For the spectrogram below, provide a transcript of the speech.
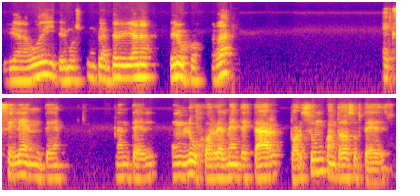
Viviana Budi y tenemos un plantel, Viviana, de lujo, ¿verdad? Excelente plantel. Un lujo realmente estar por Zoom con todos ustedes.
